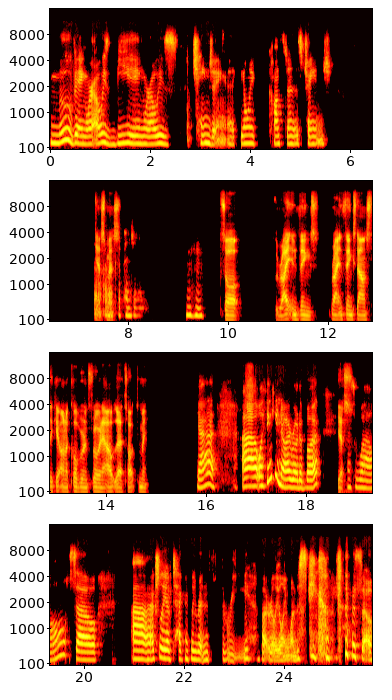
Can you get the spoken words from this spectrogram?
moving. We're always being. We're always changing. Like the only constant is change. So yes, miss. Like pendulum. Mm-hmm. So, writing things, writing things down, stick it on a cover, and throwing it out there. Talk to me. Yeah. Uh, well, I think you know I wrote a book yes. as well. So uh, actually, I've technically written three, but really only one to speak of. so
